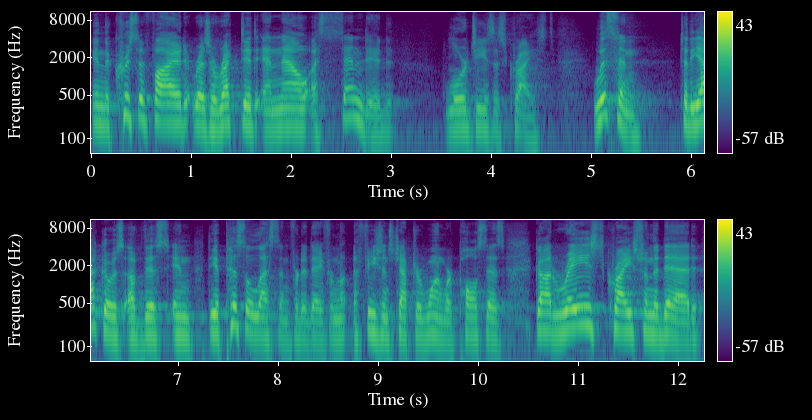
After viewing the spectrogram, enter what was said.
in the crucified, resurrected, and now ascended Lord Jesus Christ. Listen to the echoes of this in the epistle lesson for today from Ephesians chapter 1, where Paul says, God raised Christ from the dead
